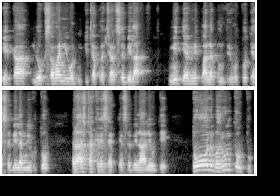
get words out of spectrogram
एका लोकसभा निवडणुकीच्या प्रचार सभेला मी त्यावेळी पालकमंत्री होतो त्या सभेला मी होतो. राज ठाकरे साहेब त्या सभेला आले होते. तोंड भरून कौतुक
